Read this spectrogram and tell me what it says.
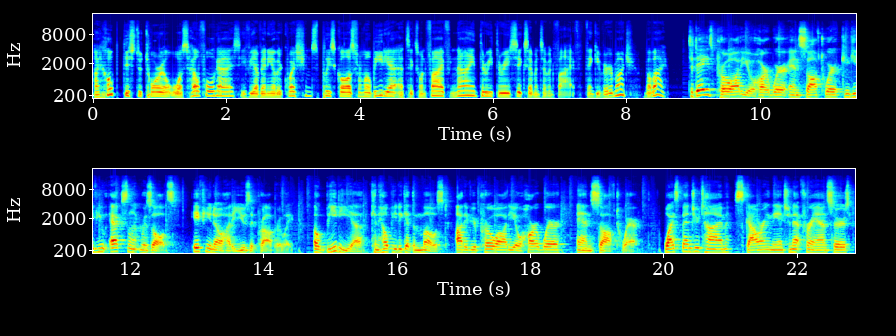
I hope this tutorial was helpful, guys. If you have any other questions, please call us from Obedia at 615-933-6775. Thank you very much. Bye-bye. Today's pro audio hardware and software can give you excellent results if you know how to use it properly. Obedia can help you to get the most out of your pro audio hardware and software. Why spend your time scouring the internet for answers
